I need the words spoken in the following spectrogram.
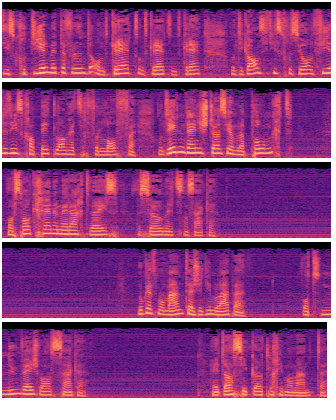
diskutiert mit den Freunden und geredet und geredet und geredet. Und die ganze Diskussion, 34 Kapitel lang, hat sich verlaufen. Und irgendwann stehen sie an einem Punkt, wo es keiner mehr recht weiss, was soll man jetzt noch sagen. Schau, jetzt Momente hast in deinem Leben, wo du nicht mehr weißt, was sagen. Hey, das sind göttliche Momente.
